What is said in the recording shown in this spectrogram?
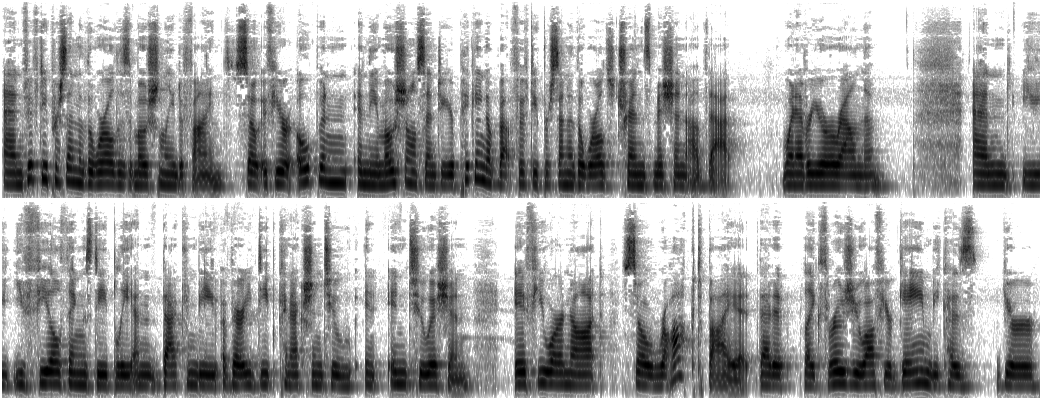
And 50% of the world is emotionally defined. So if you're open in the emotional center you're picking up about 50% of the world's transmission of that whenever you're around them and you you feel things deeply and that can be a very deep connection to in, intuition. If you are not so rocked by it that it like throws you off your game because you're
